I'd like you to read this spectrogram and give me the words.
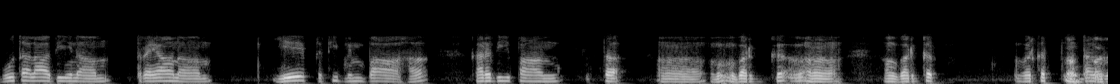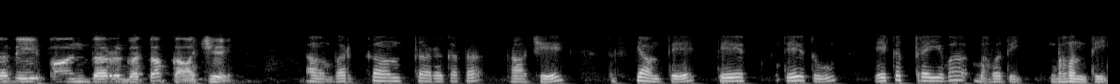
भूतलादीनां त्रयाणां ये प्रतिबिम्बाः करदीपान्त वर्ग वर्ग वर्गदीपान्तर्गतकाचे वर्गान्तर्गतकाचे तस्यान्ते ते ते तु एकत्रैव भवति, भवन्ति।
